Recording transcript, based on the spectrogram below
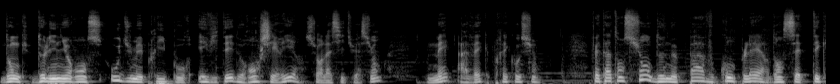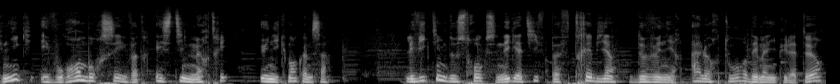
Donc de l'ignorance ou du mépris pour éviter de renchérir sur la situation, mais avec précaution. Faites attention de ne pas vous complaire dans cette technique et vous rembourser votre estime meurtrie uniquement comme ça les victimes de strokes négatifs peuvent très bien devenir à leur tour des manipulateurs,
